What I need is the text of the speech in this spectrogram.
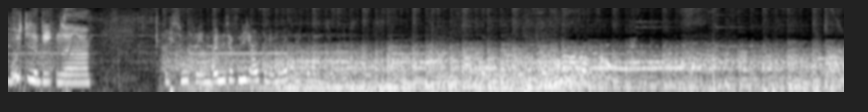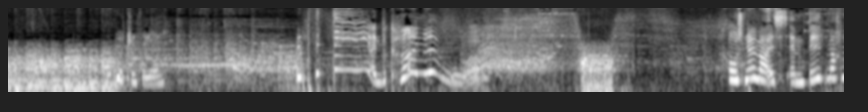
Wo ist dieser Gegner? Ich suche ihn. Wenn ich das nicht aufgenommen habe, ich würde ihn suchen. Schon verloren. Ein Bekannter. Wow. Oh, schnell mal als ähm, Bild machen,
